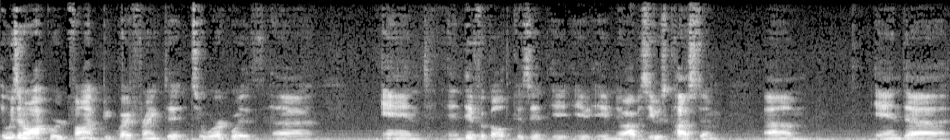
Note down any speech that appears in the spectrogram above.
it was an awkward font, to be quite frank, to, to work with, uh, and and difficult because it, it, it, you know obviously it was custom, um, and uh,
